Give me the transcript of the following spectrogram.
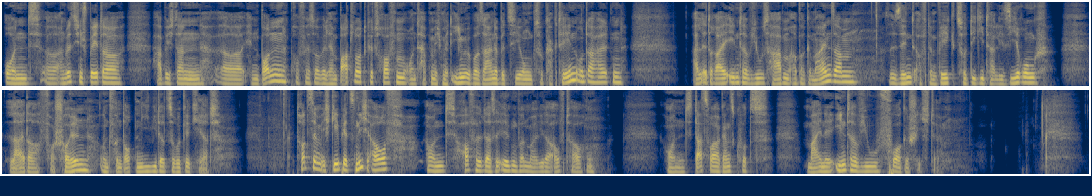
Und äh, ein bisschen später habe ich dann äh, in Bonn Professor Wilhelm Bartlott getroffen und habe mich mit ihm über seine Beziehung zu Kakteen unterhalten. Alle drei Interviews haben aber gemeinsam, sie sind auf dem Weg zur Digitalisierung leider verschollen und von dort nie wieder zurückgekehrt. Trotzdem, ich gebe jetzt nicht auf und hoffe, dass sie irgendwann mal wieder auftauchen. Und das war ganz kurz meine Interview-Vorgeschichte.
